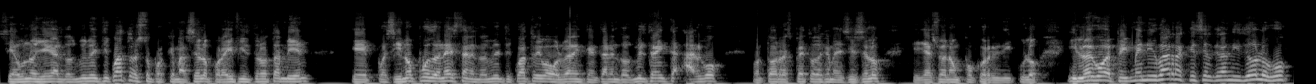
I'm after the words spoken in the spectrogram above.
si aún no llega al 2024, esto porque Marcelo por ahí filtró también que pues si no pudo en esta en el 2024 iba a volver a intentar en 2030, algo con todo respeto, déjeme decírselo, que ya suena un poco ridículo. Y luego Epigmenio Ibarra, que es el gran ideólogo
